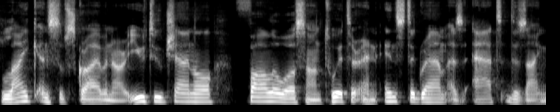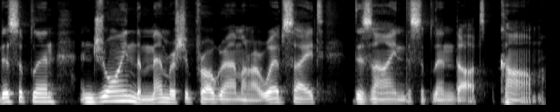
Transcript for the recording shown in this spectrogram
like and subscribe on our YouTube channel, follow us on Twitter and Instagram as at Design Discipline, and join the membership program on our website, designdiscipline.com.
